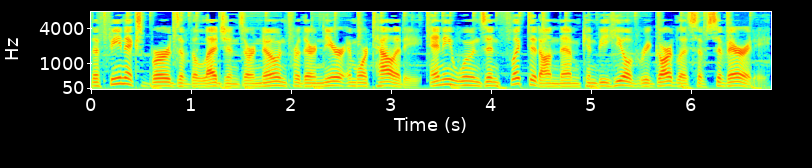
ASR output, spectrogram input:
The phoenix birds of the legends are known for their near immortality, any wounds inflicted on them can be healed regardless of severity.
